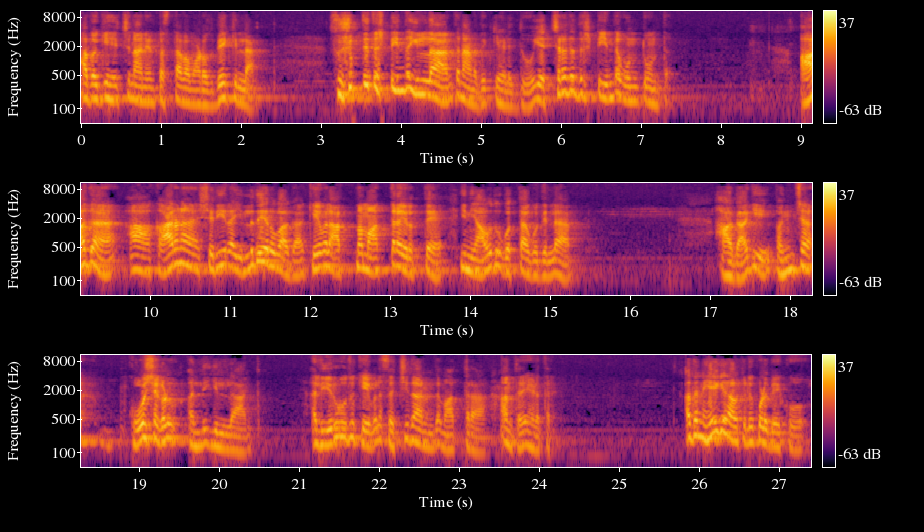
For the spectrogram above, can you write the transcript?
ಆ ಬಗ್ಗೆ ಹೆಚ್ಚು ನಾನೇನು ಪ್ರಸ್ತಾವ ಮಾಡೋದು ಬೇಕಿಲ್ಲ. ಸುಷುಪ್ತಿ ದೃಷ್ಟಿಯಿಂದ ಇಲ್ಲ ಅಂತ ನಾನು ಅದಕ್ಕೆ ಹೇಳಿದ್ದು, ಎಚ್ಚರದ ದೃಷ್ಟಿಯಿಂದ ಉಂಟು ಅಂತ. ಆಗ ಆ ಕಾರಣ ಶರೀರ ಇಲ್ಲದೆ ಇರುವಾಗ ಕೇವಲ ಆತ್ಮ ಮಾತ್ರ ಇರುತ್ತೆ, ಇನ್ಯಾವುದೂ ಗೊತ್ತಾಗೋದಿಲ್ಲ. ಹಾಗಾಗಿ ಪಂಚ ಕೋಶಗಳು ಅಲ್ಲಿ ಇಲ್ಲ ಅಂತ. ಅಲ್ಲಿ ಇರುವುದು ಕೇವಲ ಸಚ್ಚಿದಾನಂದ ಮಾತ್ರ ಅಂತಲೇ ಹೇಳ್ತಾರೆ. ಅದನ್ನು ಹೇಗೆ ನಾವು ತಿಳ್ಕೊಳ್ಬೇಕು?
